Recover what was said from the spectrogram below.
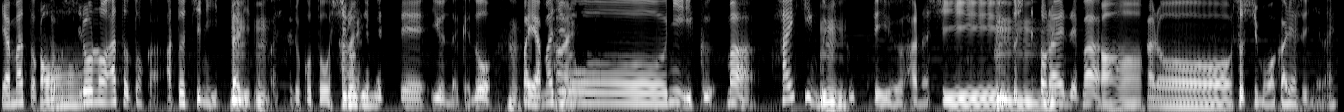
山とかその城の跡とか跡地に行ったりとかすることを城攻めって言うんだけど、うん。まあ、山城に行く、まあハイキングに行くっていう話として捉えれば、ああのー、阻止も分かりやすいんじゃない、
